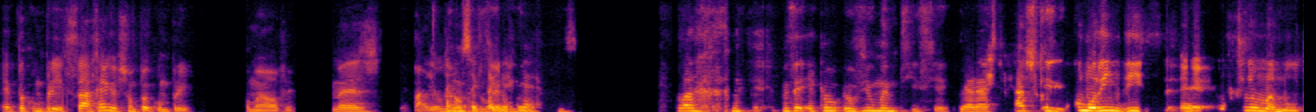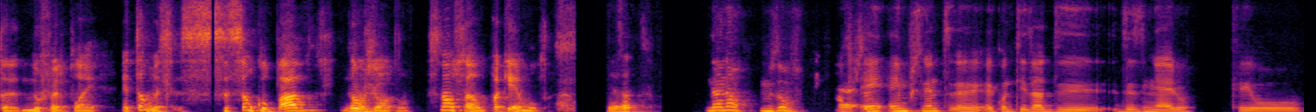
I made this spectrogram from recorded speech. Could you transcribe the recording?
é para cumprir. Se há regras, são para cumprir, como é óbvio. Mas, pá, eu A não ser que uma- dinheiro. Lá- Mas é, é que eu, eu vi uma notícia que era, acho que O que o Mourinho disse é eles tinham uma multa no fair play. Então, mas se são culpados, não jogam. Se não são, para que a multa? Exato. Não, não, mas houve. Se É, é- é impressionante a, a quantidade de, de dinheiro que o,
